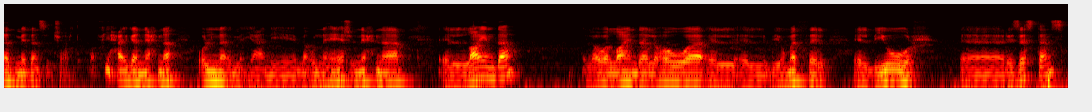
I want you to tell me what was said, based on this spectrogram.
ال admittance chart في حاجة إن إحنا قلنا يعني ما قلناهاش إن إحنا ال line ده اللي هو ال line ده اللي هو اللي بيمثل ال pure resistance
